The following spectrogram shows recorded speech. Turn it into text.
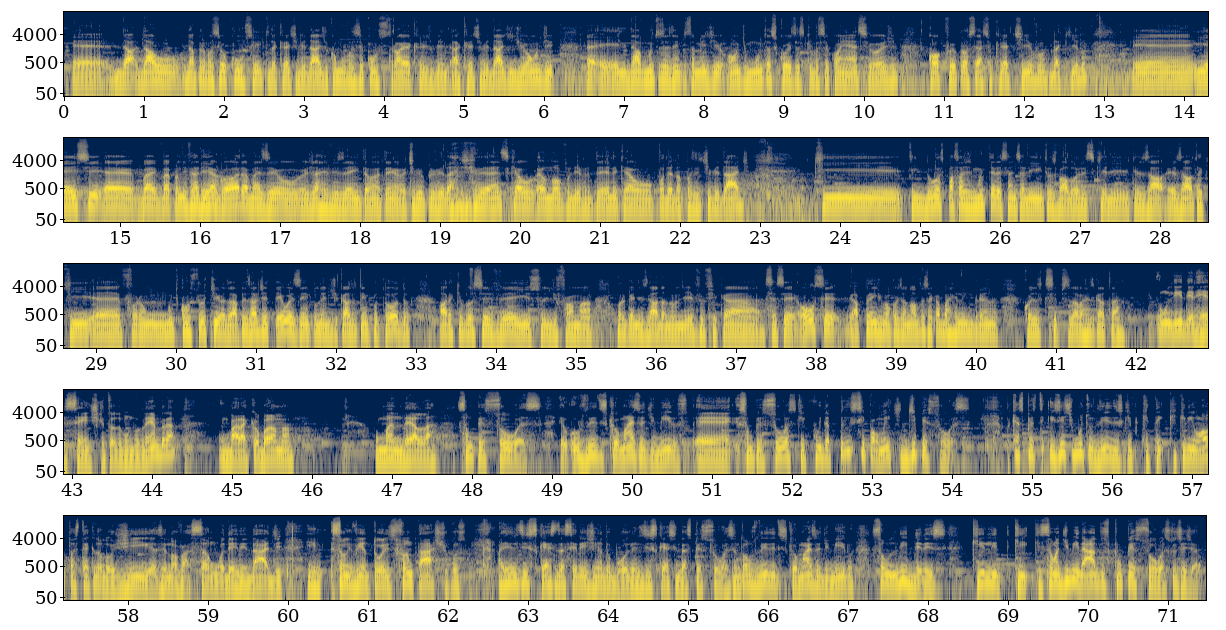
é, dar, dar, para você o conceito da criatividade, como você constrói a criatividade, de onde é, ele dá muitos exemplos também de onde muitas coisas que você conhece hoje, qual foi o processo criativo daquilo. E, e esse é, vai, vai para a livraria agora, mas eu, eu, já revisei, então eu, tenho, eu tive o privilégio de ver antes, que é o, é o novo livro dele, que é o Poder da Positividade que tem duas passagens muito interessantes ali entre os valores que ele que exalta que é, foram muito construtivas. Apesar de ter o exemplo dentro de casa o tempo todo, a hora que você vê isso de forma organizada no livro, fica você, ou você aprende uma coisa nova, você acaba relembrando coisas que você precisava resgatar. Um líder recente que todo mundo lembra, um Barack Obama, o Mandela, são pessoas, eu, os líderes que eu mais admiro é, são pessoas que cuidam principalmente de pessoas. Porque as, existem muitos líderes que, que, tem, que, criam altas tecnologias, inovação, modernidade, são inventores fantásticos, mas eles esquecem da cerejinha do bolo, eles esquecem das pessoas. Então, os líderes que eu mais admiro são líderes que, que, que são admirados por pessoas, ou seja,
